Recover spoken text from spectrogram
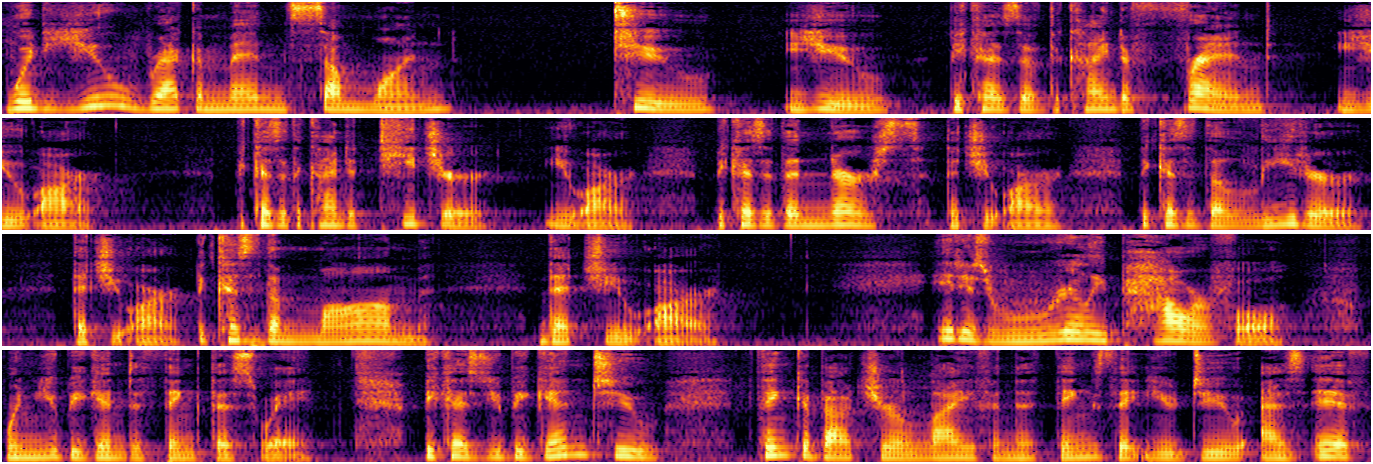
would you recommend someone? To you because of the kind of friend you are, because of the kind of teacher you are, because of the nurse that you are, because of the leader that you are, because of the mom that you are. It is really powerful when you begin to think this way because you begin to think about your life and the things that you do as if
